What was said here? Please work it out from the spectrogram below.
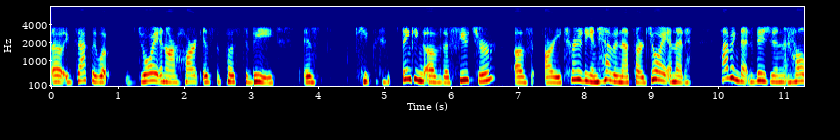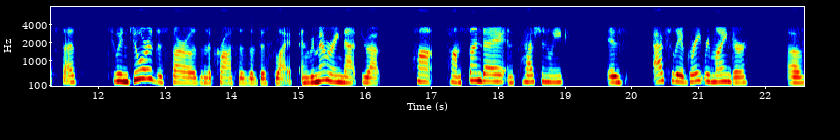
uh, exactly what joy in our heart is supposed to be. Is keep thinking of the future of our eternity in heaven. That's our joy, and that having that vision helps us to endure the sorrows and the crosses of this life. And remembering that throughout Palm, Palm Sunday and Passion Week is actually a great reminder of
